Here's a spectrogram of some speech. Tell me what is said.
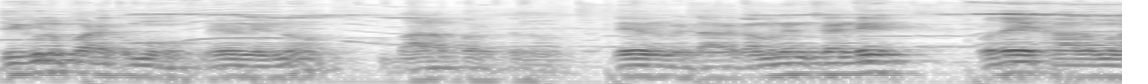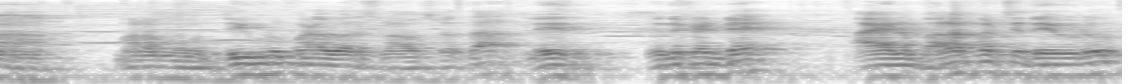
దిగులు పడకము నేను నిన్ను బలపరుతును. దేవుని బిడ్డారు గమనించండి. ఉదయకాలమున మనము దిగులు పడవలసిన అవసరత లేదు. ఎందుకంటే ఆయన బలపరిచే దేవుడు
